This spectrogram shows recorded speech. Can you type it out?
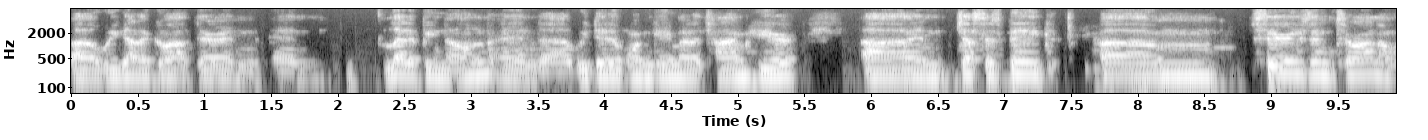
uh, we got to go out there and and let it be known. And uh, we did it one game at a time here, uh, and just as big um, series in Toronto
